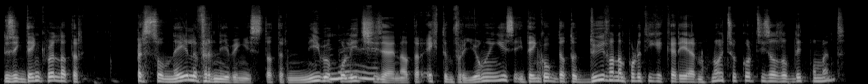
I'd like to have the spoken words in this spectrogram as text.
Dus ik denk wel dat er personele vernieuwing is, dat er nieuwe politici zijn, dat er echt een verjonging is. Ik denk ook dat de duur van een politieke carrière nog nooit zo kort is als op dit moment.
